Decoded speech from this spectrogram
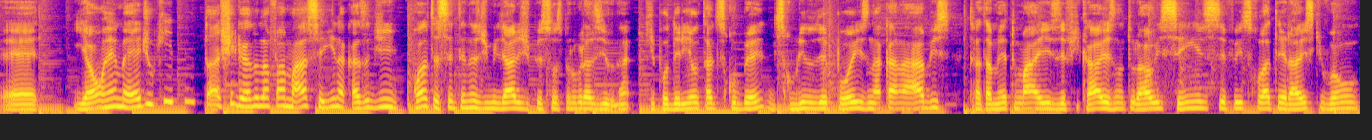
é, e é um remédio que tá chegando na farmácia aí, na casa de quantas centenas de milhares de pessoas pelo Brasil, né? Que poderiam estar tá descobrindo, descobrindo depois na cannabis tratamento mais eficaz, natural e sem esses efeitos colaterais que vão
